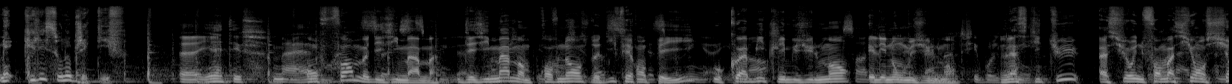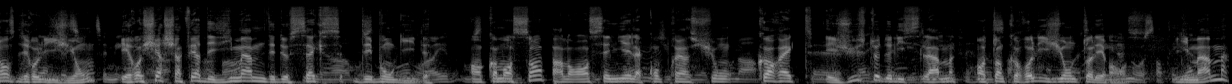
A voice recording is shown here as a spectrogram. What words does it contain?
Mais quel est son objectif? On forme des imams, des imams en provenance de différents pays où cohabitent les musulmans et les non-musulmans. L'Institut assure une formation en sciences des religions et recherche à faire des imams des deux sexes des bons guides, en commençant par leur enseigner la compréhension correcte et juste de l'islam en tant que religion de tolérance. L'imam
